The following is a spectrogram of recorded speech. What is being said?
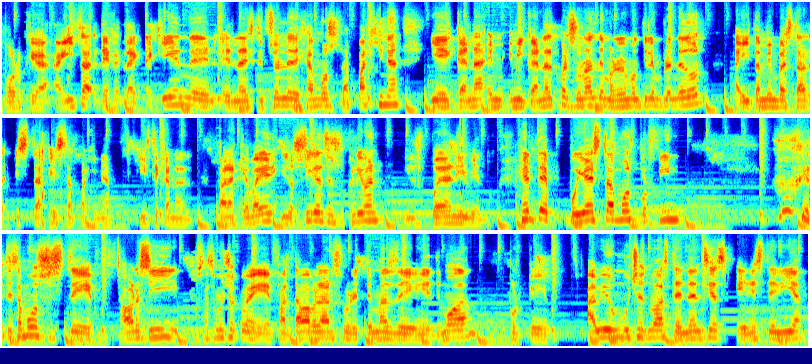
porque ahí está, aquí en, la descripción le dejamos la página y el canal, en, mi canal personal de Manuel Montiel Emprendedor, ahí también va a estar esta, esta página y este canal, para que vayan y los sigan, se suscriban y los puedan ir viendo. Gente, pues ya estamos por fin gente, estamos, este, ahora sí, pues hace mucho que me faltaba hablar sobre temas de, de moda, porque ha habido muchas nuevas tendencias en este día.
